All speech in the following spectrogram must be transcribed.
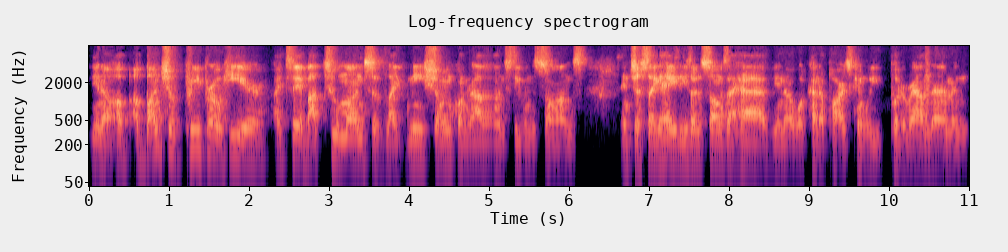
you know, a, a bunch of pre-pro here. I'd say about two months of like me showing Conrado and Steven songs, and just like, hey, these are the songs I have. You know, what kind of parts can we put around them, and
